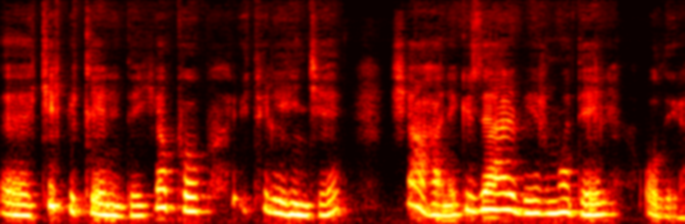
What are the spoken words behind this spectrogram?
ee, kirpiklerini de yapıp ütüleyince şahane güzel bir model oluyor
